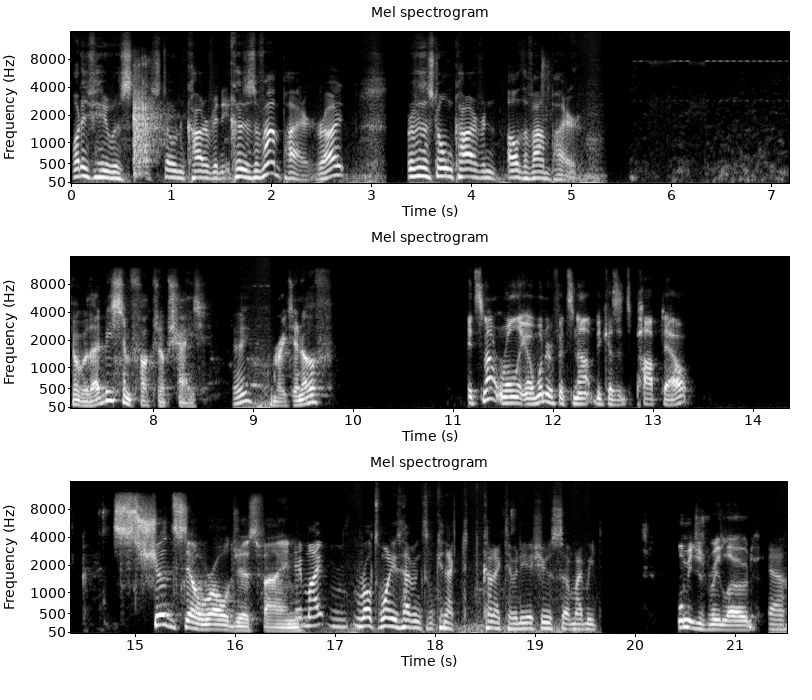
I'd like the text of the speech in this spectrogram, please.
What if it was a stone carving? Because it's a vampire, right? What if it's a stone carving of the vampire? Oh, well, that'd be some fucked up shite. Eh? Right enough. It's not rolling. I wonder if it's not because it's popped out. Should still roll just fine. It might. Roll twenty is having some connect connectivity issues, so it might be. Let me just reload. Yeah.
